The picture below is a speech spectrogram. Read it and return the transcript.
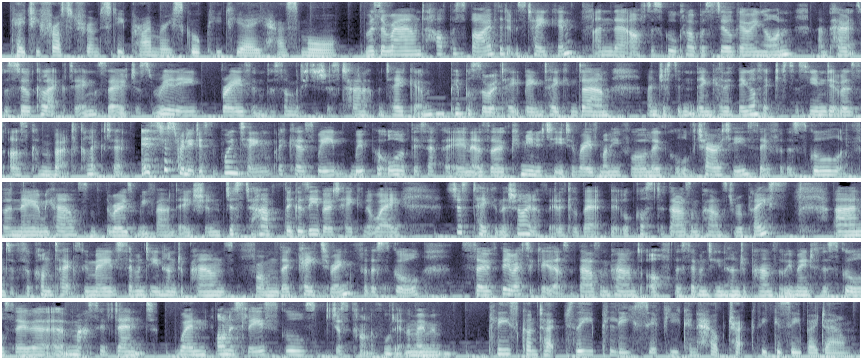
Katie Frost from Steep Primary School PTA has more. It was around half past five that it was taken, and the after school club was still going on, and parents were still collecting. So, just really brazen for somebody to just turn up and take it. people saw it take, being taken down and just didn't think anything of it, just assumed it was us coming back to collect it. It's just really disappointing because we, we've put all of this effort in as a community to raise money for local charities, so for the school, for Naomi House, and for the Rosemary Foundation. Just to have the gazebo taken away it's just taken the shine off it a little bit. It will cost £1,000 to replace. And for context, we made £1,700 from the catering for the school. So theoretically, that's £1,000 off the £1,700 that we made for the school. So a, a massive dent when honestly, schools just can't afford it at the moment. Please contact the police if you can help track the gazebo down.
